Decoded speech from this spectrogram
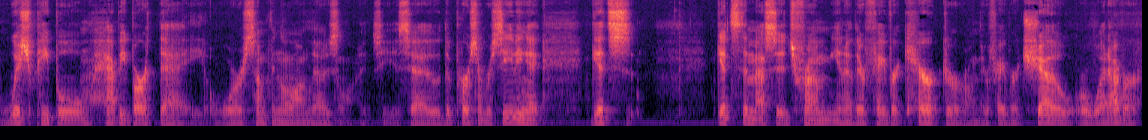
wish people happy birthday or something along those lines. So the person receiving it gets gets the message from, you know, their favorite character on their favorite show or whatever.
